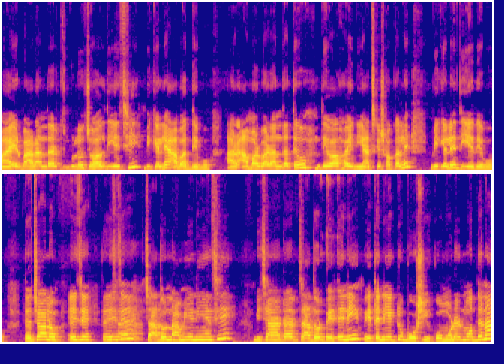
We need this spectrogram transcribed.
মায়ের বারান্দারগুলো জল দিয়েছি বিকেলে আবার দেব। আর আমার বারান্দাতেও দেওয়া হয়নি আজকে সকালে বিকেলে দিয়ে দেব। তো চলো এই যে এই যে চাদর নামিয়ে নিয়েছি বিছানাটার চাদর পেতে নিই পেতে নিয়ে একটু বসি। কোমরের মধ্যে না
